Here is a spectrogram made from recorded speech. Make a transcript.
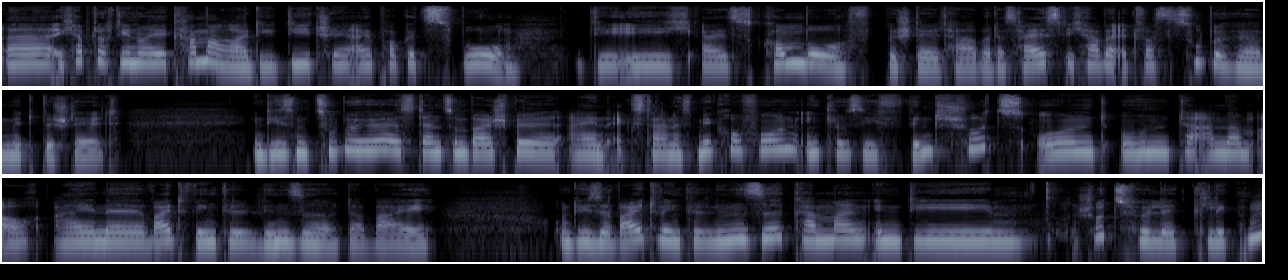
Äh, ich habe doch die neue Kamera, die DJI Pocket 2, die ich als Combo bestellt habe. Das heißt, ich habe etwas Zubehör mitbestellt. In diesem Zubehör ist dann zum Beispiel ein externes Mikrofon inklusive Windschutz und unter anderem auch eine Weitwinkellinse dabei. Und diese Weitwinkellinse kann man in die Schutzhülle klicken.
